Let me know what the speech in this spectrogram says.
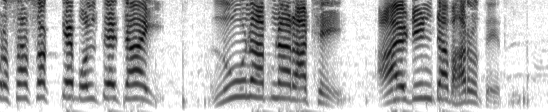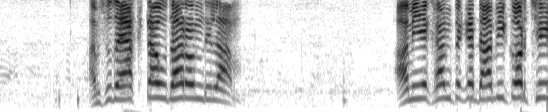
প্রশাসককে বলতে চাই, নুন আপনার আছে, আয়োডিনটা ভারতের। আমি শুধু একটা উদাহরণ দিলাম। আমি এখান থেকে দাবি করছি,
